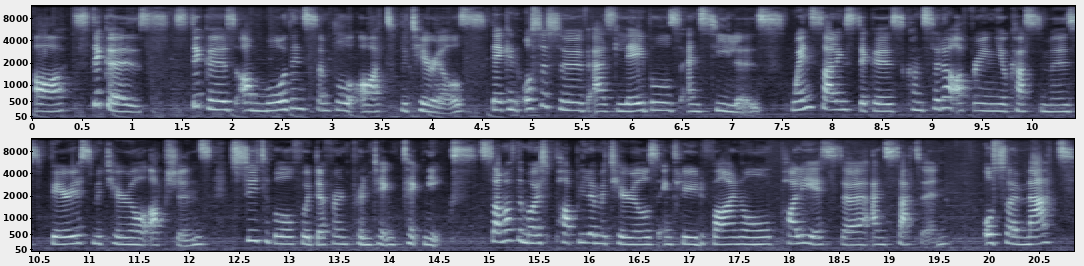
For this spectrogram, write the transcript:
are stickers. Stickers are more than simple art materials. They can also serve as labels and sealers. When selling stickers, consider offering your customers various material options suitable for different printing techniques. Some of the most popular materials include vinyl, polyester, and satin. Also matte,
